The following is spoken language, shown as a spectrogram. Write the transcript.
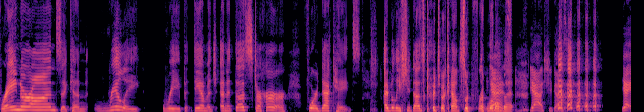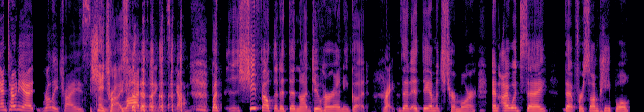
brain neurons, it can really reap damage, and it does to her for decades. I believe she does go to a counselor for a little yes. bit. Yeah, she does. yeah, Antonia really tries. She tries a lot of things. Yeah, but uh, she felt that it did not do her any good. Right. That it damaged her more, and I would say that for some people,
